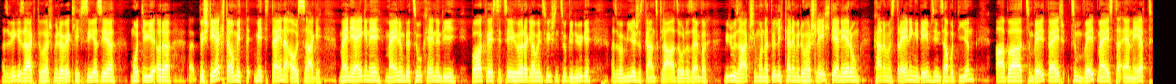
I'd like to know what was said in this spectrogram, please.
Also wie gesagt, du hast mir da wirklich sehr, sehr motiviert oder äh, bestärkt auch mit, mit deiner Aussage. Meine eigene Meinung dazu kennen die PowerQuest CC-Hörer, glaube ich, inzwischen zu Genüge. Also bei mir ist es ganz klar so, dass einfach, wie du sagst, immer natürlich kann ich mir durch eine schlechte Ernährung, kann ich mir das Training in dem Sinn sabotieren, aber zum, Weltweit, zum Weltmeister ernährt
